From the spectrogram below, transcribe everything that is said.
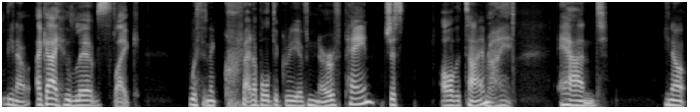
you know, a guy who lives like with an incredible degree of nerve pain just all the time. Right. and you know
